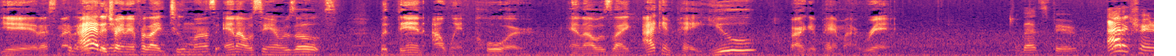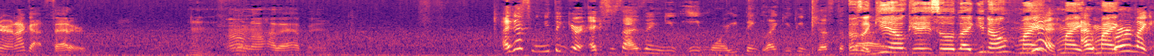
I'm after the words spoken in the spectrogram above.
Yeah, that's nice. I had a trainer for like two months, and I was seeing results. But then I went poor, and I was like, I can pay you, or I can pay my rent. That's fair. I had a trainer and I got fatter. Mm. I don't know how that happened. I guess when you think you're exercising, you eat more. You think like you can justify. I was like, yeah, okay, so like you know, my Yeah, my I my burn like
